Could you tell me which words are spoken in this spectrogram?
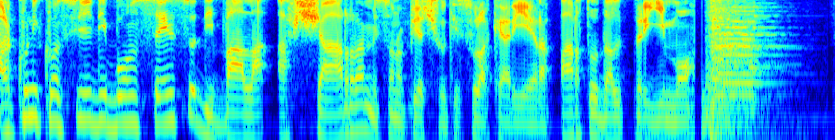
Alcuni consigli di buon senso di Vala Afshar mi sono piaciuti sulla carriera. Parto dal primo.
